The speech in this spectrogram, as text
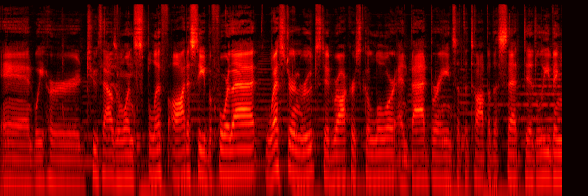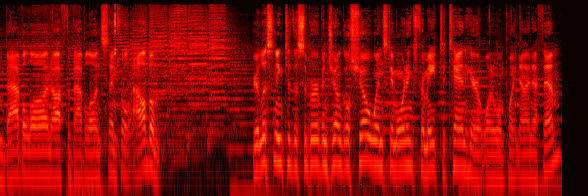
And we heard 2001 Spliff Odyssey before that. Western Roots did Rockers Galore, and Bad Brains at the top of the set did Leaving Babylon off the Babylon Central album. You're listening to the Suburban Jungle Show Wednesday mornings from 8 to 10 here at 101.9 FM.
